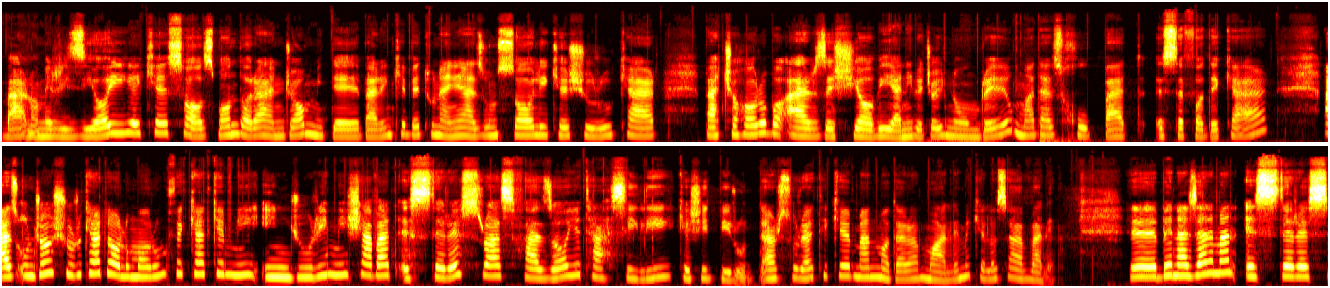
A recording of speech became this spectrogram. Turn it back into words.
برنامه ریزیاییه که سازمان داره انجام میده برای اینکه بتونن از اون سالی که شروع کرد بچه ها رو با ارزشیابی یعنی به جای نمره اومد از خوب بد استفاده کرد. از اونجا شروع کرد آلوم آروم فکر کرد که می اینجوری می شود استرس رو از فضای تحصیلی کشید بیرون. در صورتی که من مادرم معلم کلاس اوله. به نظر من استرس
